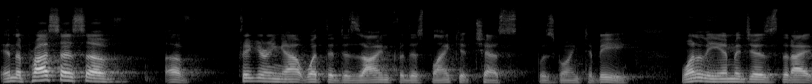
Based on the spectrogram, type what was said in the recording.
in the process of, of figuring out what the design for this blanket chest was going to be, one of the images that I,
